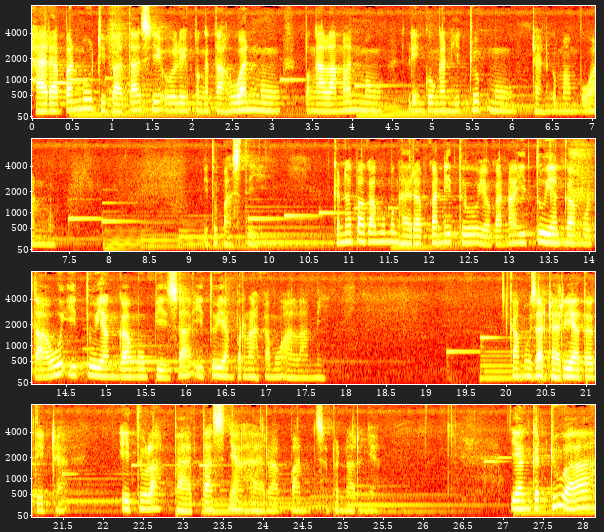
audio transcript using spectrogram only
Harapanmu dibatasi oleh pengetahuanmu, pengalamanmu, lingkungan hidupmu, dan kemampuanmu. Itu pasti. Kenapa kamu mengharapkan itu? Ya karena itu yang kamu tahu, itu yang kamu bisa, itu yang pernah kamu alami. Kamu sadari atau tidak? Itulah batasnya harapan sebenarnya. Yang kedua,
